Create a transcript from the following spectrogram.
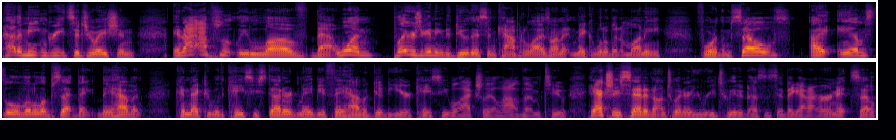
had a meet and greet situation, and I absolutely love that one players are getting to do this and capitalize on it and make a little bit of money for themselves. I am still a little upset that they haven't connected with Casey Studdard. Maybe if they have a good year, Casey will actually allow them to. He actually said it on Twitter. He retweeted us and said they got to earn it. So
